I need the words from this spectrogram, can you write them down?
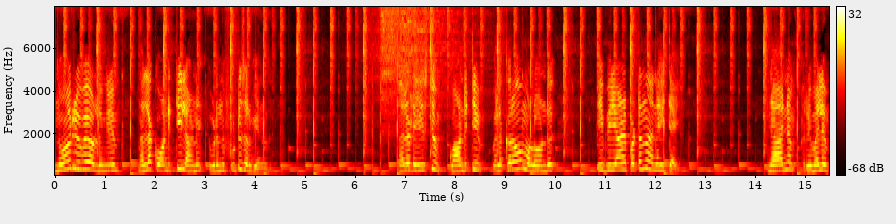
നൂറ് രൂപയുള്ളെങ്കിലും നല്ല ക്വാണ്ടിറ്റിയിലാണ് ഇവിടുന്ന് ഫുഡ് സെർവ് ചെയ്യുന്നത്. നല്ല ടേസ്റ്റും ക്വാണ്ടിറ്റിയും വിലക്കുറവും ഉള്ളതുകൊണ്ട് ഈ ബിരിയാണി പെട്ടെന്ന് തന്നെ ഹിറ്റായി ഞാനും റിമലും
